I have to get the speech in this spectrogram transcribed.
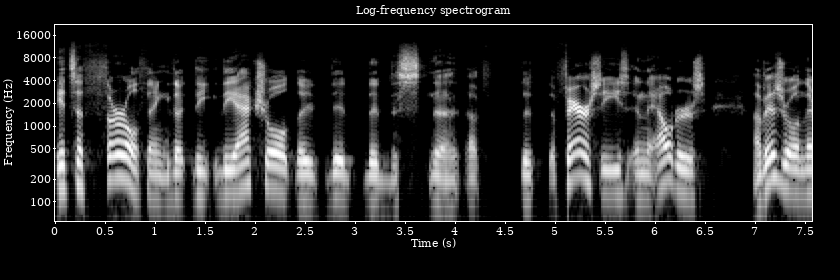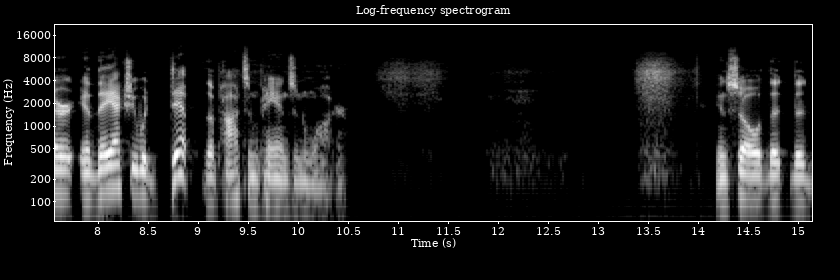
it's a thorough thing. The the the actual the the the the, the, the, the Pharisees and the elders of Israel, and they they actually would dip the pots and pans in water. And so the, the,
